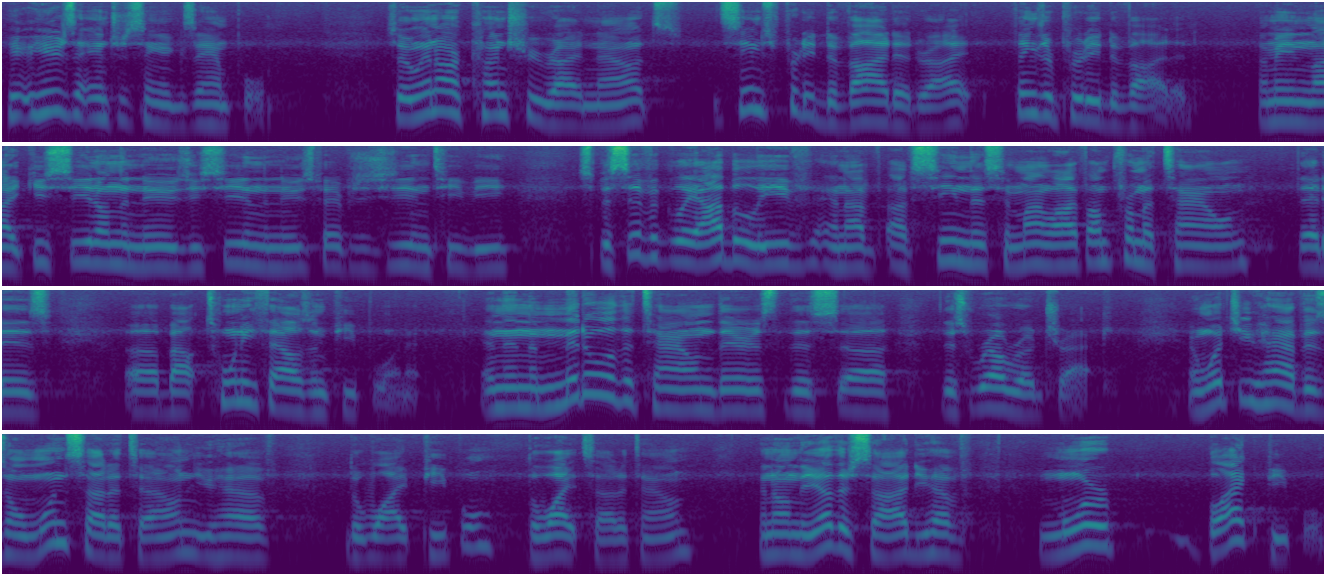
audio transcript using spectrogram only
Here's an interesting example. So in our country right now, it seems pretty divided, right? Things are pretty divided. I mean, like you see it on the news, you see it in the newspapers, you see it on TV. Specifically, I believe, and I've, I've seen this in my life, I'm from a town that is uh, about 20,000 people in it. And in the middle of the town, there's this, uh, this railroad track. And what you have is on one side of town, you have the white people, the white side of town. And on the other side, you have more black people.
